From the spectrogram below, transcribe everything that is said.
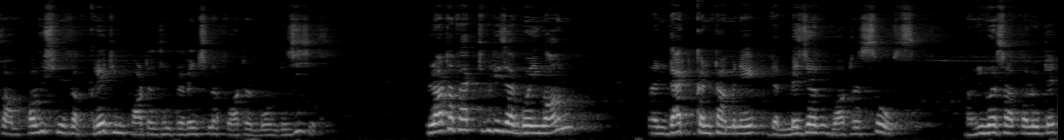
from pollution is of great importance in prevention of waterborne diseases. A lot of activities are going on and that contaminate the major water source. Rivers are polluted,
